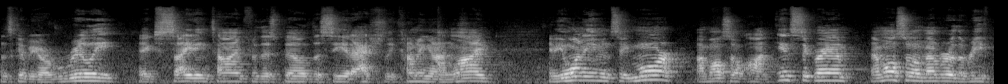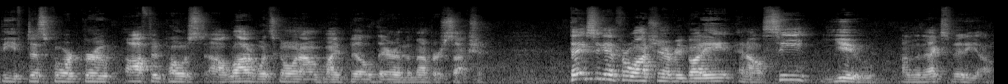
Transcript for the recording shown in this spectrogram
It's going to be a really exciting time for this build to see it actually coming online. If you want to even see more, I'm also on Instagram. I'm also a member of the Reef Beef Discord group. Often post a lot of what's going on with my build there in the members section. Thanks again for watching everybody, and I'll see you on the next video.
